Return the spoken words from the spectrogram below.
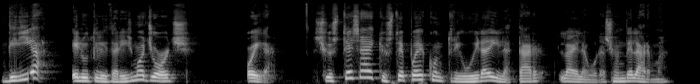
Diría el utilitarismo a George, oiga, si usted sabe que usted puede contribuir a dilatar la elaboración del arma,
